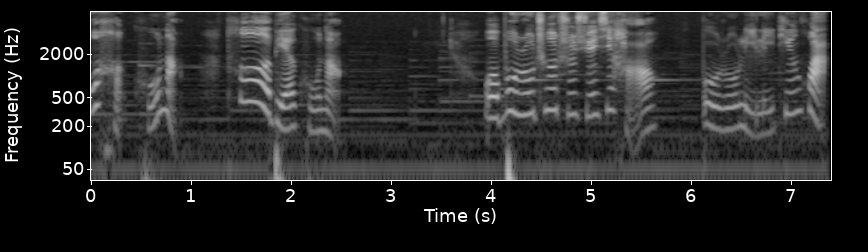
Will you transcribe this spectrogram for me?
我很苦恼，特别苦恼。我不如车迟学习好，不如李黎听话，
